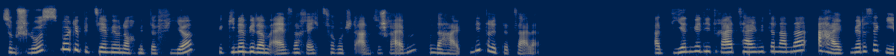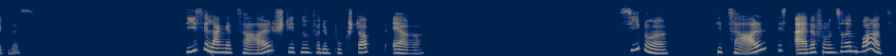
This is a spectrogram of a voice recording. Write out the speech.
Zum Schluss multiplizieren wir noch mit der 4, beginnen wieder um eins nach rechts verrutscht anzuschreiben und erhalten die dritte Zeile. Addieren wir die drei Zeilen miteinander, erhalten wir das Ergebnis. Diese lange Zahl steht nun für den Buchstaben R. Sieh nur, die Zahl ist eine von unserem Wort.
